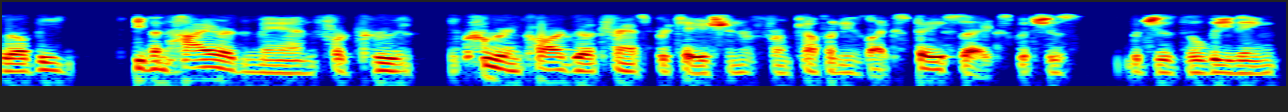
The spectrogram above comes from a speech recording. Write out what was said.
there will be even higher demand for crew, crew and cargo transportation from companies like SpaceX, which is which is the leading,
